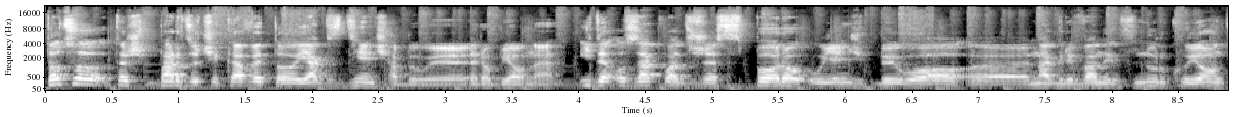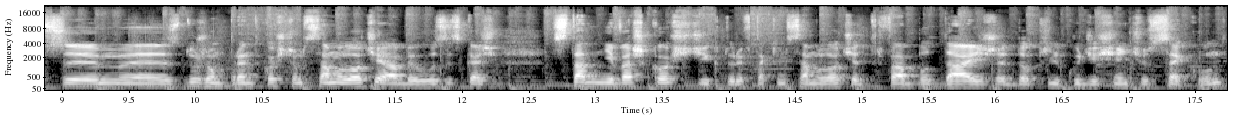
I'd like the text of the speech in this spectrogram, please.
To, co też bardzo ciekawe, to jak zdjęcia były robione. Idę o zakład, że sporo ujęć było e, nagrywanych w nurkującym e, z dużą prędkością samolocie, aby uzyskać stan nieważkości, który w takim samolocie trwa bodajże do kilkudziesięciu sekund.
